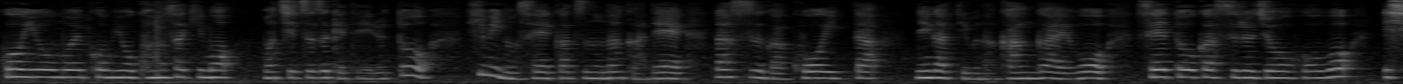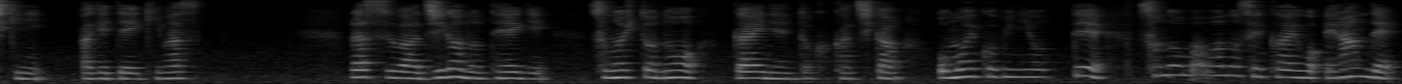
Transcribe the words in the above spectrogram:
こういう思い込みをこの先も持ち続けていると日々の生活の中でラスがこういったネガティブな考えを正当化する情報を意識に上げていきます。ラスは自我の定義その人の概念とか価値観思い込みによってそのままの世界を選んで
